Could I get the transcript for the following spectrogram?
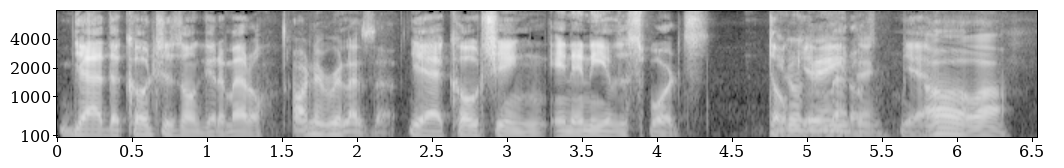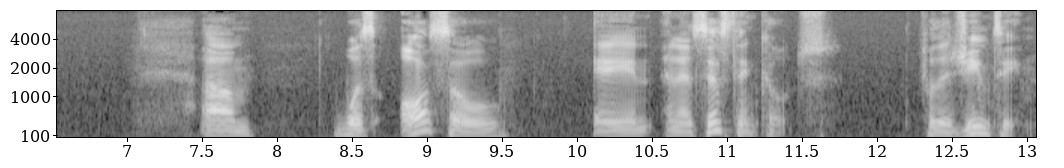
Yeah, the coaches don't get a medal. Oh, I didn't realize that. Yeah, coaching in any of the sports don't, you don't get, get, medals. anything. Yeah. Oh wow. Um, was also an an assistant coach for the Dream Team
